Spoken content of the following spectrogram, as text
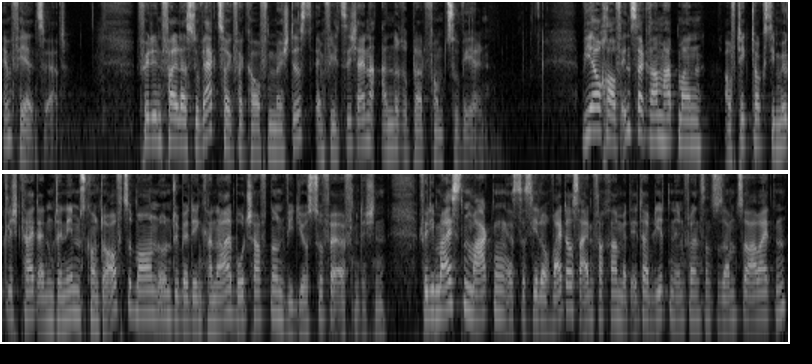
empfehlenswert. Für den Fall, dass du Werkzeug verkaufen möchtest, empfiehlt sich eine andere Plattform zu wählen. Wie auch auf Instagram hat man auf TikToks die Möglichkeit, ein Unternehmenskonto aufzubauen und über den Kanal Botschaften und Videos zu veröffentlichen. Für die meisten Marken ist es jedoch weitaus einfacher, mit etablierten Influencern zusammenzuarbeiten,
